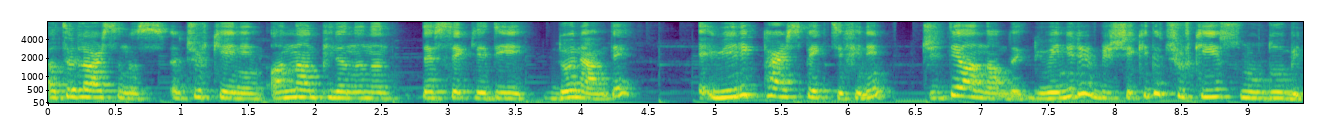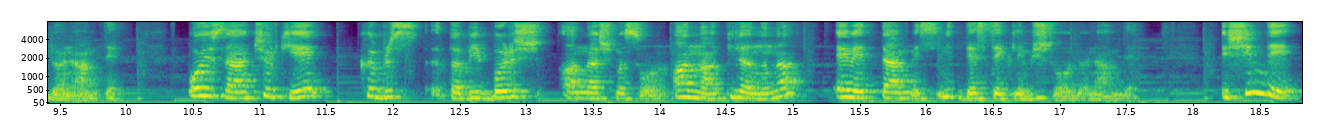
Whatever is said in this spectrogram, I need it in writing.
Hatırlarsınız e, Türkiye'nin Annan planının desteklediği dönemde e, üyelik perspektifinin ciddi anlamda güvenilir bir şekilde Türkiye'ye sunulduğu bir dönemdi. O yüzden Türkiye Kıbrıs'ta bir barış anlaşması olan Annan planına evet denmesini desteklemişti o dönemde. E şimdi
